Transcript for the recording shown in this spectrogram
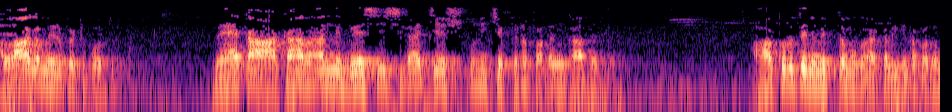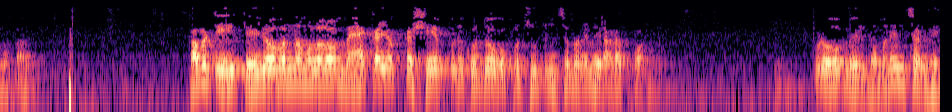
అలాగ మీరు పెట్టుకోవద్దు. మేక ఆకారాన్ని బేసిస్గా చేసుకుని చెప్పిన పదం కాదండి. ఆకృతి నిమిత్తముగా కలిగిన పదము కాదు. కాబట్టి తేజోవర్ణములలో మేక యొక్క షేప్ని కొద్దో గొప్ప చూపించమని మీరు అడగకూడదు ఇప్పుడు మీరు గమనించండి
